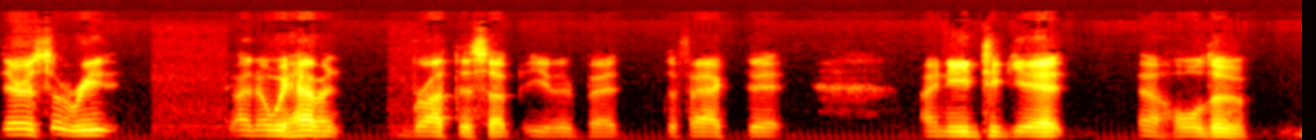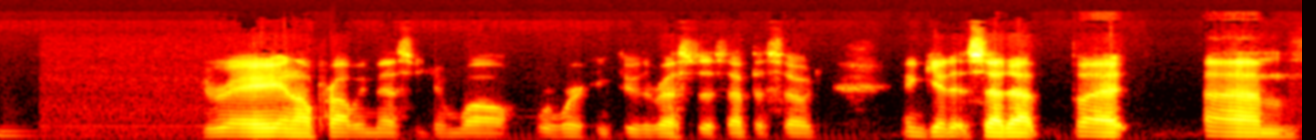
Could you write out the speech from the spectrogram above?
there's a re. I know we haven't brought this up either, but the fact that I need to get a hold of Dre, and I'll probably message him while we're working through the rest of this episode and get it set up. But um,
